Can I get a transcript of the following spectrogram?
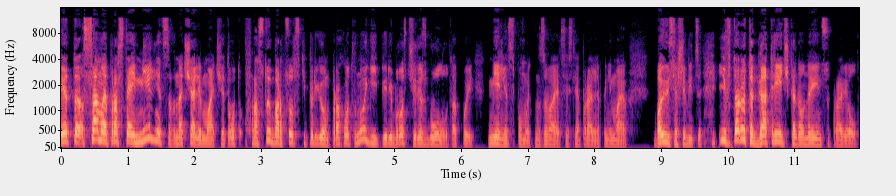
это самая простая мельница в начале матча. Это вот простой борцовский прием. Проход в ноги и переброс через голову такой. Мельница, по-моему, это называется, если я правильно понимаю. Боюсь ошибиться. И второй это Гатрейч, когда он Рейнсу провел.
